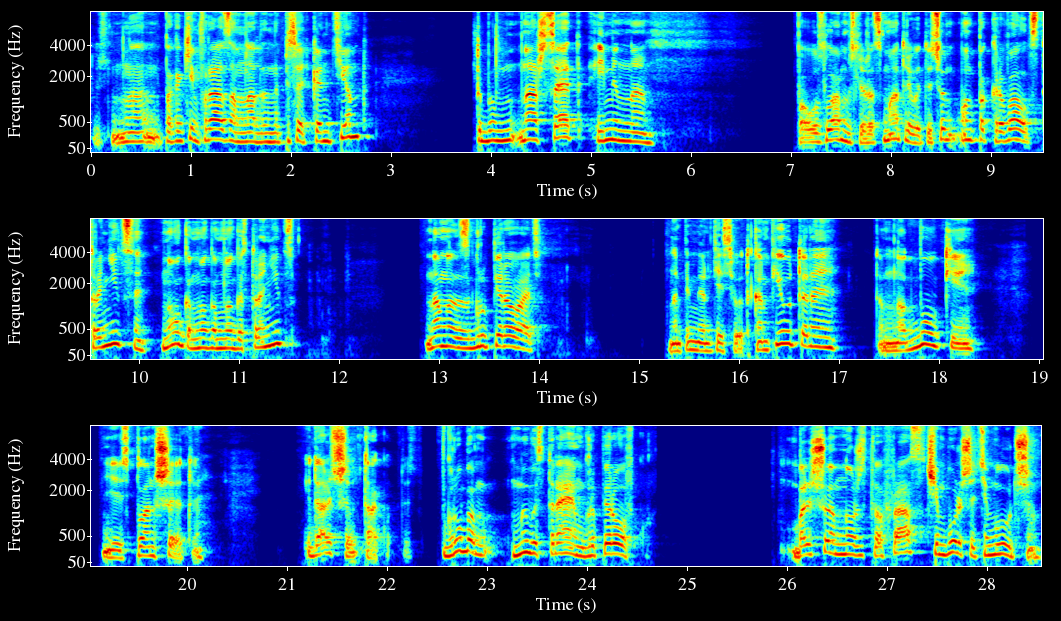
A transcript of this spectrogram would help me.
есть по каким фразам надо написать контент, чтобы наш сайт именно по узлам, если рассматривать, то есть он, он покрывал страницы, много-много-много страниц. Нам надо сгруппировать, например, здесь вот компьютеры, там ноутбуки, есть планшеты. И дальше вот так вот. То есть, грубо мы выстраиваем группировку. Большое множество фраз, чем больше, тем лучше.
